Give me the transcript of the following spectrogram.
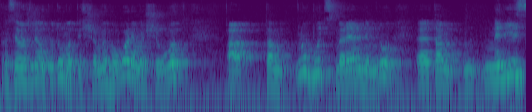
Про це важливо подумати, що ми говоримо, що от а там ну будь смиренним, ну е, там не лізь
